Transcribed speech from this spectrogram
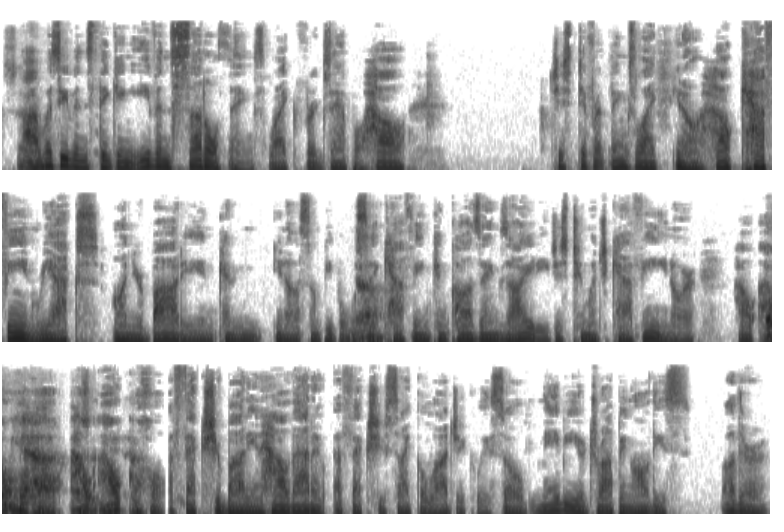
So. I was even thinking even subtle things like, for example, how just different things like you know how caffeine reacts on your body and can you know some people will yeah. say caffeine can cause anxiety just too much caffeine or how Oh, alcohol yeah, how alcohol affects your body and how that uh, affects you psychologically. So maybe you're dropping all these other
